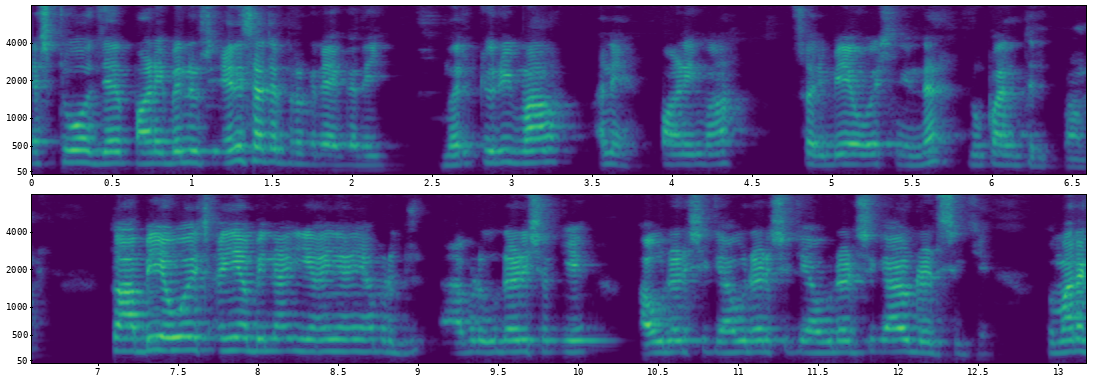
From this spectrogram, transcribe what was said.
H2O જે પાણી બન્યું છે, એની સાથે પ્રક્રિયા કરી. મર્ક્યુરીમાં અને પાણીમાં સોરી બે OH ની અંદર રૂપાંતરિત પામે. તો આ બે ઓએસ અહીંયા બિના અહીંયા અહીંયા આપણે આપણે ઉડાડી શકીએ. આ ઉડાડી શકીએ, આ ઉડાડી શકીએ, આ ઉડાડી શકીએ, આ ઉડાડી શકીએ. તો મારે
